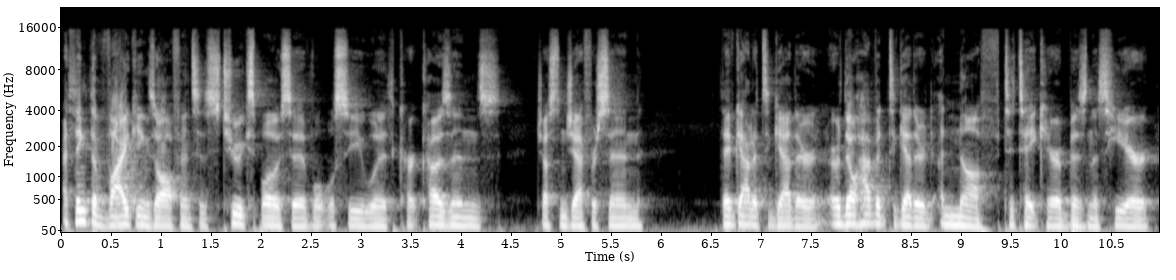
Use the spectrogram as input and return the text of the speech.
I think the Vikings offense is too explosive. What we'll see with Kirk Cousins, Justin Jefferson, they've got it together, or they'll have it together enough to take care of business here.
